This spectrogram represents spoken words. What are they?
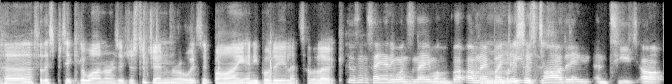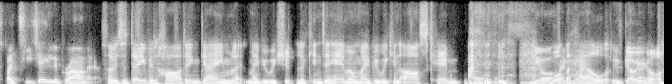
auteur for this particular one, or is it just a general? Is it by anybody? Let's have a look. Doesn't say anyone's name on the book. Oh no, by Mm, David says- Harding and T- art by TJ Librano. So it's a David Harding game. Let, maybe we should look into him, or maybe we can ask him Okay, what the hell is going on.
